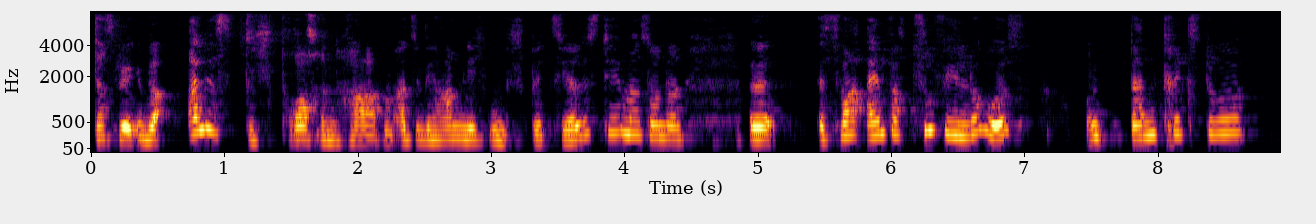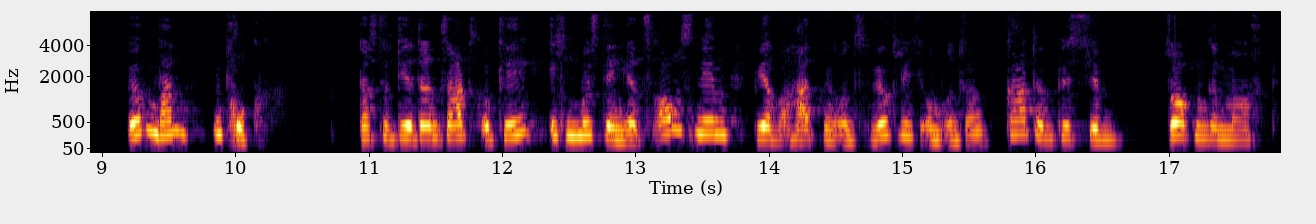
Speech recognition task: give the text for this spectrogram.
dass wir über alles gesprochen haben. Also wir haben nicht ein spezielles Thema, sondern äh, es war einfach zu viel los und dann kriegst du irgendwann einen Druck. Dass du dir dann sagst, okay, ich muss den jetzt rausnehmen. Wir hatten uns wirklich um unseren Kater ein bisschen Sorgen gemacht.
